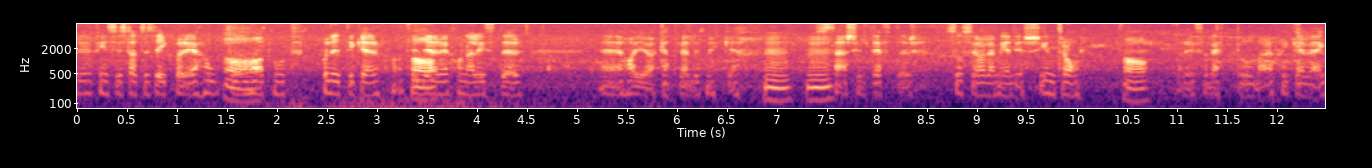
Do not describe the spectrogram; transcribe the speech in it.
Det finns ju statistik på det. Hot och Ja. hat mot politiker och Ja. tidigare journalister eh, har ju ökat väldigt mycket. Mm, mm, Särskilt efter sociala mediers intrång. ja. Där det är så lätt att bara skicka iväg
